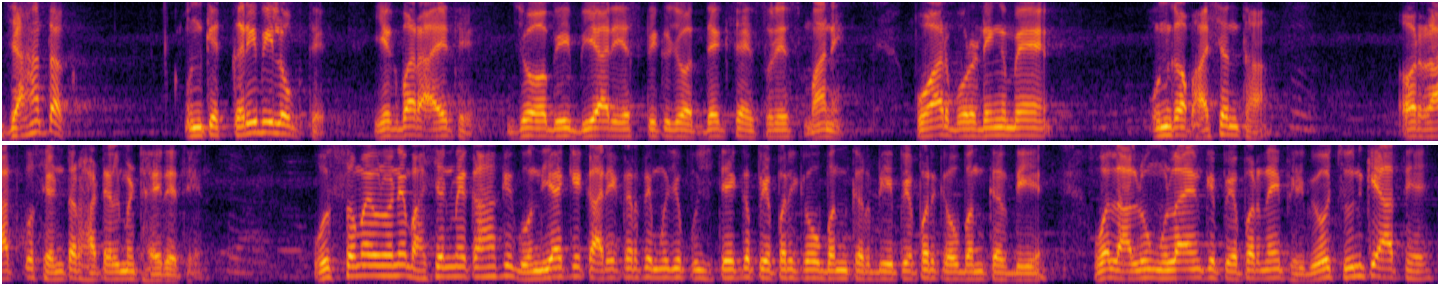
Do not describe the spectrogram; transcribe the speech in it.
जहाँ तक उनके करीबी लोग थे, एक बार आए थे, जो अभी बी आर एस पी के जो अध्यक्ष है, सुरेश माने, पुआर बोर्डिंग में उनका भाषण था और रात को सेंटर होटल में ठहरे थे। उस समय उन्होंने भाषण में कहा कि गोंदिया के कार्यकर्ता मुझे पूछते हैं कि पेपर क्यों बंद कर दिए, पेपर क्यों बंद कर दिए? वो लालू मुलायम के पेपर नहीं, फिर भी वो चुन के आते हैं।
